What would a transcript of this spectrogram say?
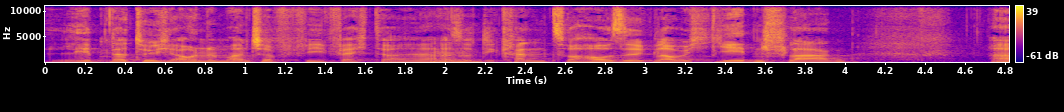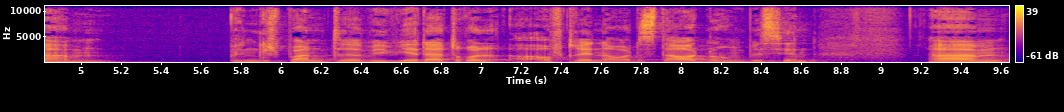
lebt natürlich auch eine Mannschaft wie Fechter. Ja? Also mhm. die kann zu Hause, glaube ich, jeden schlagen. Ähm, bin gespannt, äh, wie wir da auftreten, aber das dauert noch ein bisschen. Ähm,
